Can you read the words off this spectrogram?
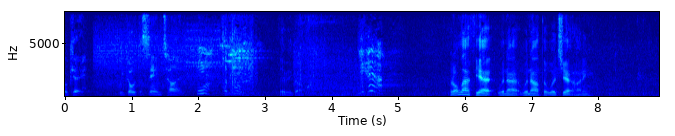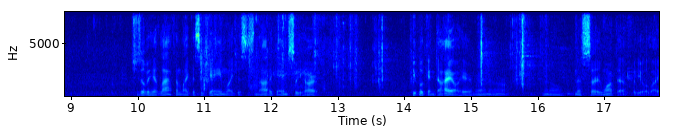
Okay. We go at the same time. Yeah. Okay. There we go. Yeah. Don't laugh yet. We're not. We're not the witch yet, honey. She's over here laughing like it's a game. Like this is not a game, sweetheart. People can die out here, man. I don't, you know, necessarily want that for your life.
